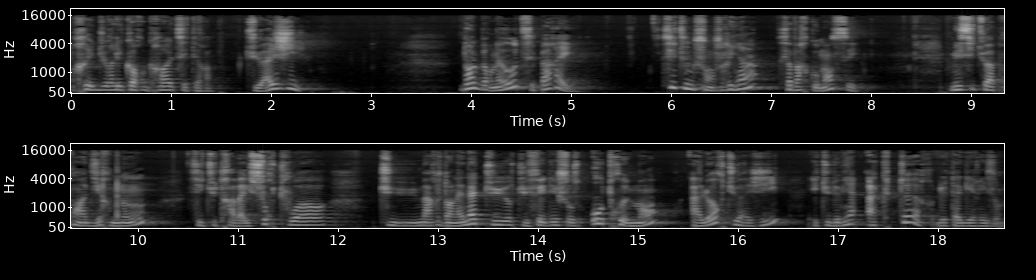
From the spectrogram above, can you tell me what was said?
réduire les corps gras, etc. Tu agis. Dans le burn-out, c'est pareil. Si tu ne changes rien, ça va recommencer. Mais si tu apprends à dire non, si tu travailles sur toi, tu marches dans la nature, tu fais des choses autrement, alors tu agis et tu deviens acteur de ta guérison.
